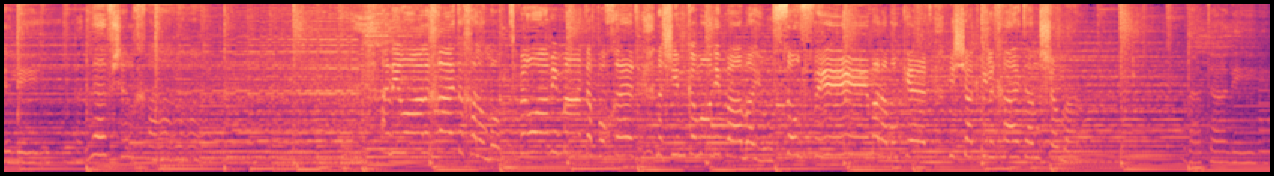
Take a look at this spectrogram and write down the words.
שלי בלב שלך. אני רואה לך את החלומות, ורואה ממה אתה פוחד. נשים כמוני פעם היו שורפים על המוקד, השקתי לך את הנשמה, ואתה לי.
